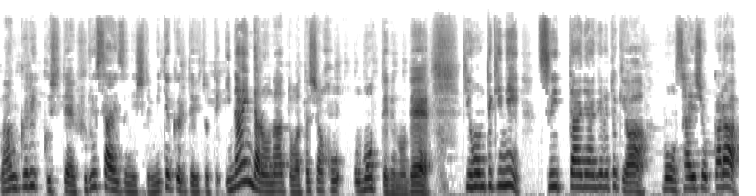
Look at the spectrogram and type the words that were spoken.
ワンクリックしてフルサイズにして見てくれてる人っていないんだろうなと私は思ってるので、基本的にツイッターに上げるときは、もう最初から、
